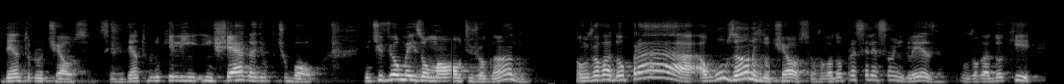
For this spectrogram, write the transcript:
dentro do Chelsea, assim, dentro do que ele enxerga de futebol. A gente vê o Mason Mount jogando, é um jogador para alguns anos do Chelsea, um jogador para a seleção inglesa, um jogador que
